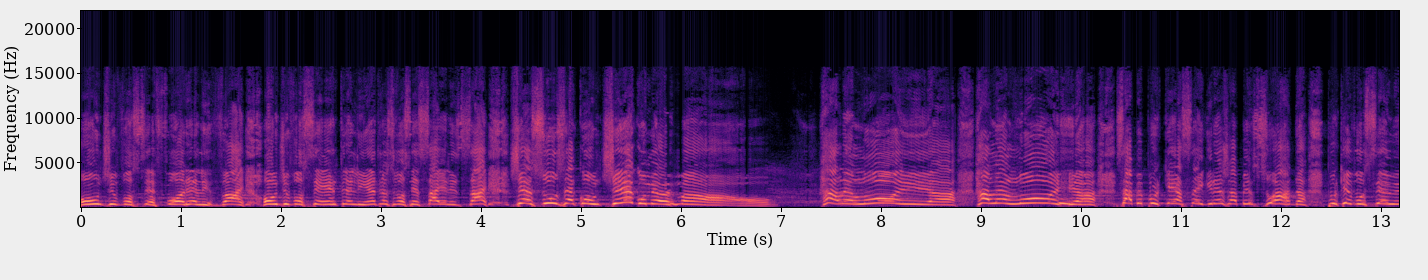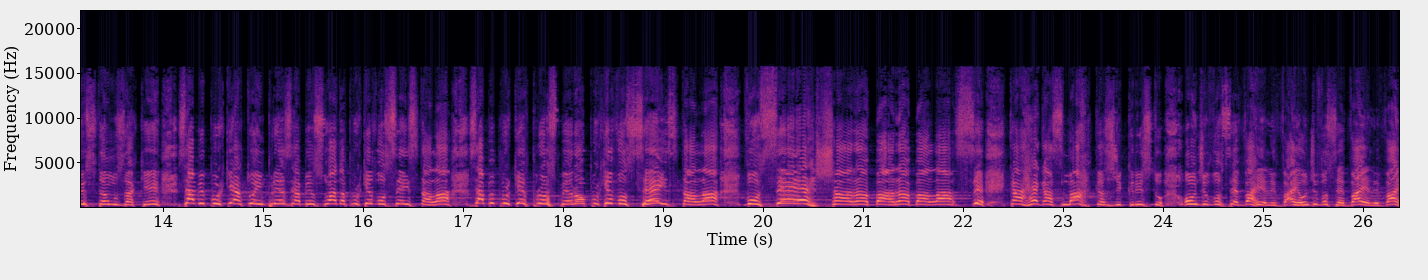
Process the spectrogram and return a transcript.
Onde você for, ele vai. Onde você entra, ele entra. Se você sai, ele sai. Jesus é contigo, meu irmão. Aleluia! Aleluia! Sabe por que essa igreja é abençoada? Porque você e eu estamos aqui. Sabe por que a tua empresa é abençoada? Porque você está lá. Sabe por que prosperou? Porque você está lá. Você é xarabarabalace. Carrega as marcas de Cristo. Onde você vai, Ele vai. Onde você vai, Ele vai.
